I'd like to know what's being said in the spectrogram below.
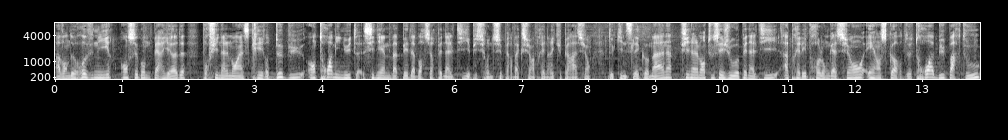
avant de revenir en seconde période pour finalement inscrire deux buts en trois minutes signé Mbappé d'abord sur penalty et puis sur une superbe action après une récupération de Kinsley Coman. Finalement tout s'est au penalty après les prolongations et un score de 3 buts partout.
